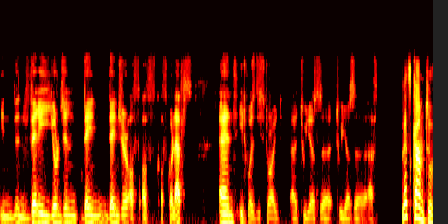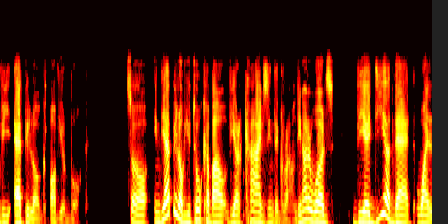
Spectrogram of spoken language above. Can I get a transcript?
in, in very urgent danger of, of, of collapse and it was destroyed uh, two years uh, two years uh, after. Let's come to the epilogue of your book. So, in the epilogue, you talk about the archives in the ground. In other words, the idea that while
